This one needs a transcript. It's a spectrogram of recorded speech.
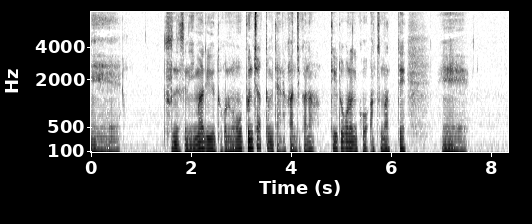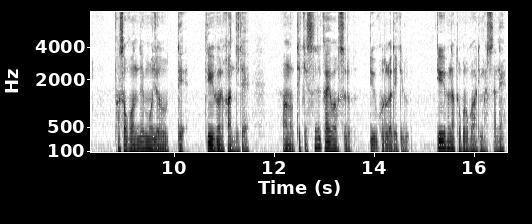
えーそうですね。今でいうところのオープンチャットみたいな感じかな。っていうところにこう集まって、えー、パソコンで文字を打ってっていう風な感じであのテキストで会話をするっていうことができるっていう風なところがありましたね。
